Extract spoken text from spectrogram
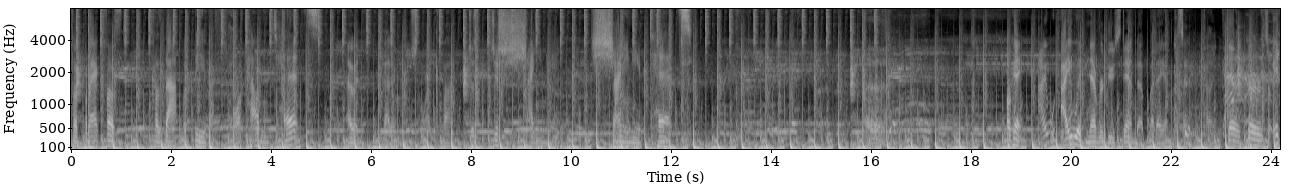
for breakfast? Cause that would be the fucking tits. I would very much like that. Just, shiny, shiny tits. Okay, I, w- I would never do stand up, but I am the same kind of character. So if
